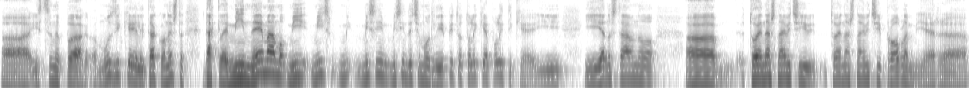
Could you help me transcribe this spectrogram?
a, iz CNP p-a muzike ili tako nešto. Dakle, mi nemamo, mi, mi, mi mislim, mislim da ćemo odlijepiti od tolike politike. I, i jednostavno Uh, to je naš najveći to je naš najveći problem jer uh,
